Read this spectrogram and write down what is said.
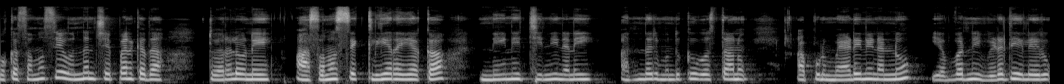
ఒక సమస్య ఉందని చెప్పాను కదా. త్వరలోనే ఆ సమస్య క్లియర్ అయ్యాక నేనే చిన్నినని అందరి ముందుకు వస్తాను. అప్పుడు మేడని నన్ను ఎవరిని విడదీయలేరు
